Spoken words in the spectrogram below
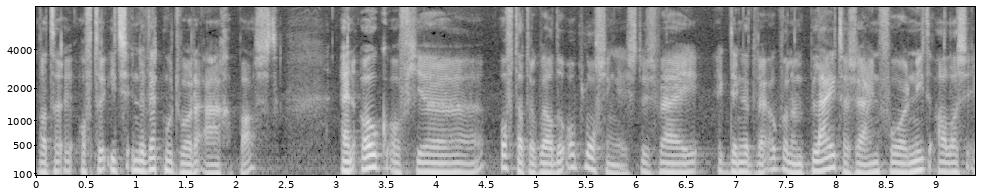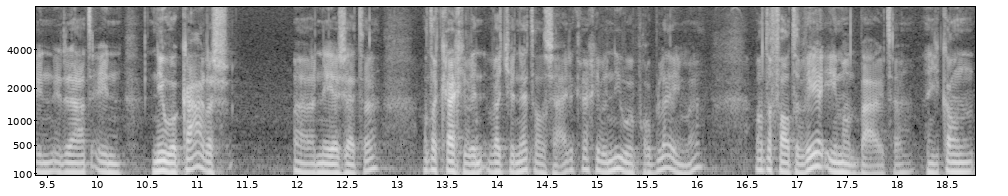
wat er, of er iets in de wet moet worden aangepast. En ook of, je, of dat ook wel de oplossing is. Dus wij, ik denk dat wij ook wel een pleiter zijn voor niet alles in, inderdaad in nieuwe kaders neerzetten. Want dan krijg je, wat je net al zei, dan krijg je weer nieuwe problemen. Want dan valt er weer iemand buiten. En je kan,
